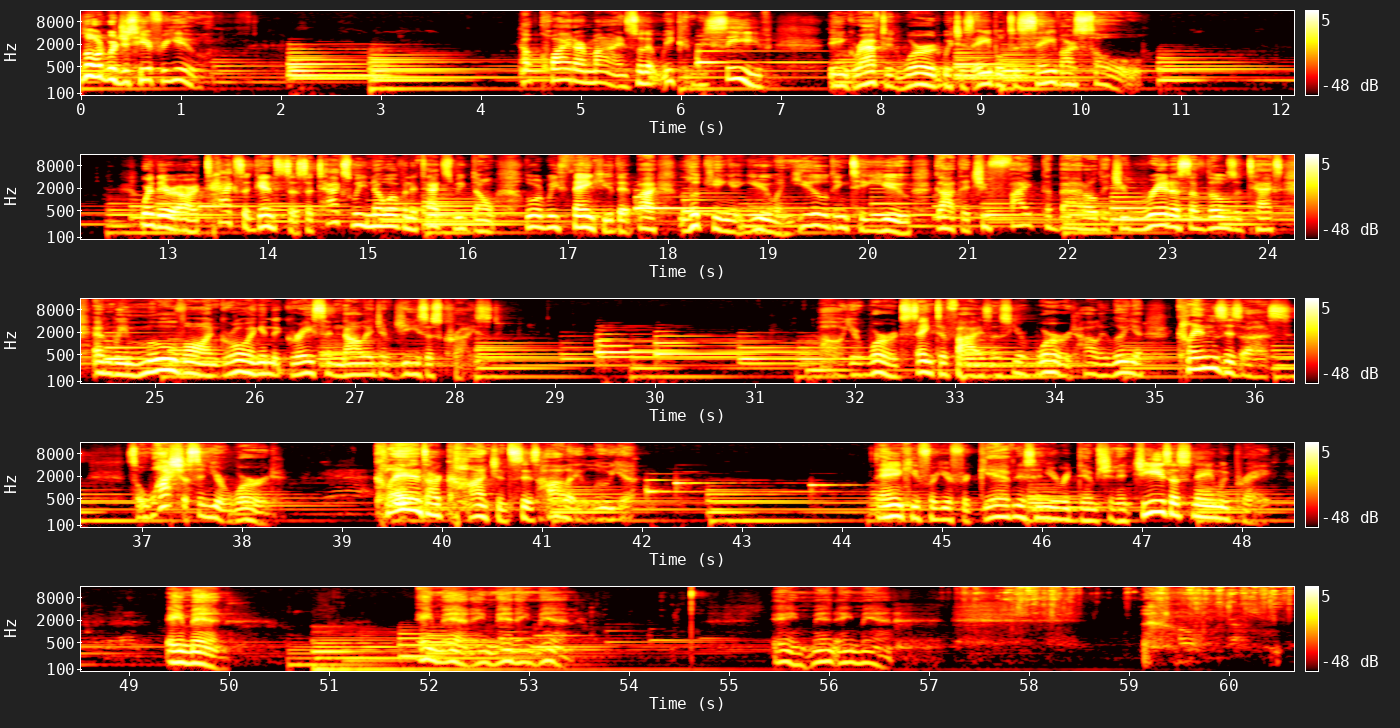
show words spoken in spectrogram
Lord, we're just here for you. Help quiet our minds so that we can receive the engrafted word which is able to save our soul. Where there are attacks against us, attacks we know of and attacks we don't, Lord, we thank you that by looking at you and yielding to you, God, that you fight the battle, that you rid us of those attacks, and we move on, growing in the grace and knowledge of Jesus Christ. Your word sanctifies us. Your word, hallelujah, cleanses us. So wash us in your word. Cleanse our consciences. Hallelujah. Thank you for your forgiveness and your redemption. In Jesus' name we pray. Amen. Amen. Amen. Amen. Amen. Amen.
